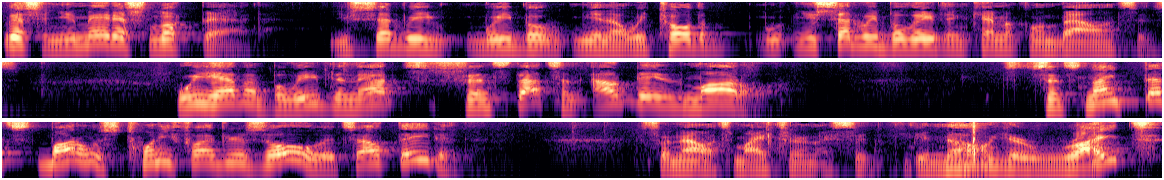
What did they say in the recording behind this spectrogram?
Listen, you made us look bad. You said we, we you know, we told the, you said we believed in chemical imbalances. We haven't believed in that since that's an outdated model. Since that model is 25 years old, it's outdated. So now it's my turn. I said, You know, you're right.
